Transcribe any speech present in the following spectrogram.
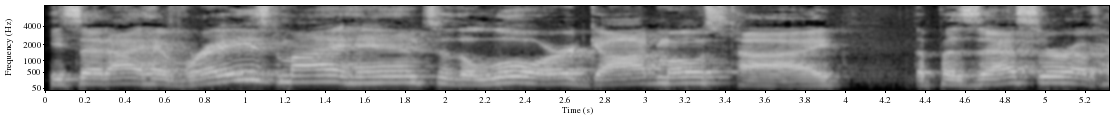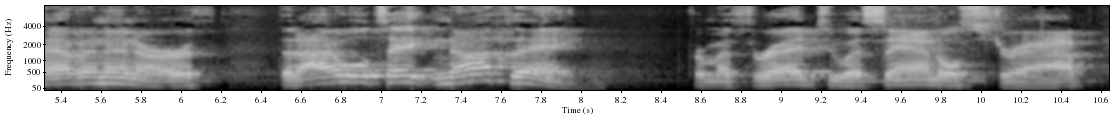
He said, I have raised my hand to the Lord, God Most High, the possessor of heaven and earth, that I will take nothing from a thread to a sandal strap,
